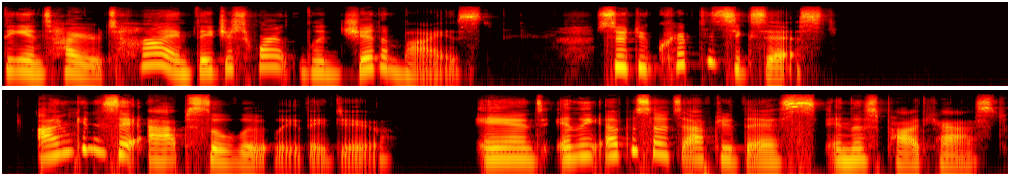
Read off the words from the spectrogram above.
the entire time, they just weren't legitimized. So, do cryptids exist? I'm going to say absolutely they do. And in the episodes after this, in this podcast,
